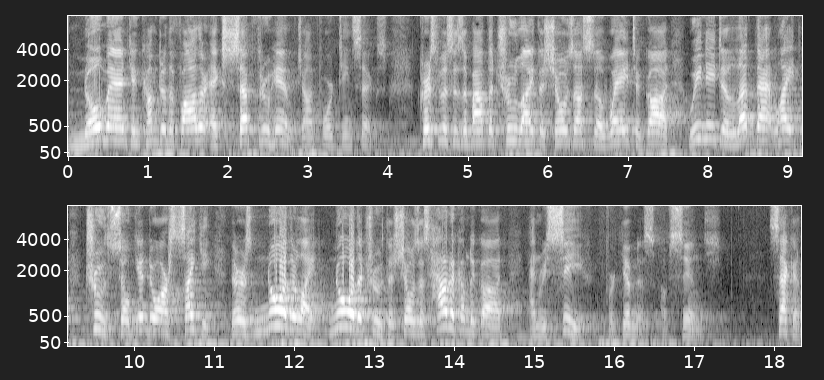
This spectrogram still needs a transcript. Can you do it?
No man can come to the Father except through Him. John 14, 6. Christmas is about the true light that shows us the way to God. We need to let that light truth soak into our psyche. There is no other light, no other truth that shows us how to come to God and receive forgiveness of sins. Second,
